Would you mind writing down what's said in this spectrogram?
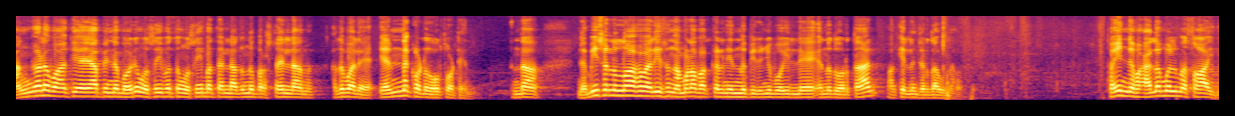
തങ്ങൾ ബാക്കിയായാൽ പിന്നെ ഒരു മുസീബത്ത് മുസീബത്തല്ല അതൊന്നും പ്രശ്നമില്ല എന്ന്. അതുപോലെ എന്നെ കൊണ്ട് ഓർത്തോട്ടെ എന്ന്. എന്താ? നബി സല്ലല്ലാഹു അലീസ് നമ്മളെ പക്കൽ നിന്ന് പിരിഞ്ഞു പോയില്ലേ എന്ന് തോർത്താൽ ബാക്കിയെല്ലാം ചെറുതാവുന്നതാണ്. ഫൈന അലമുൽ മസായി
